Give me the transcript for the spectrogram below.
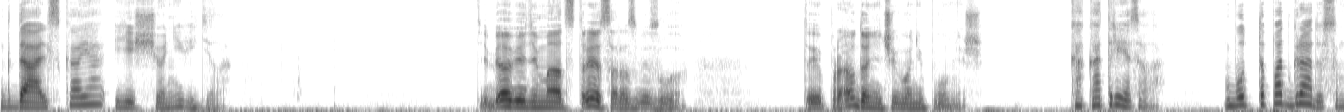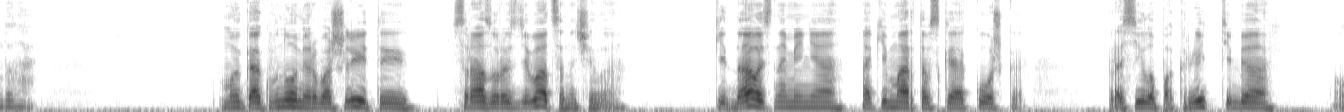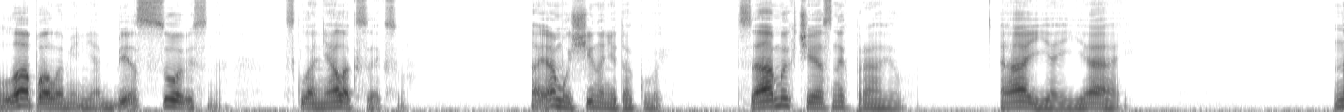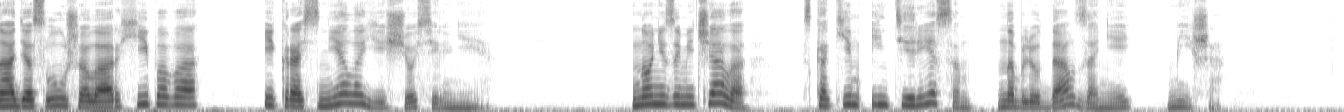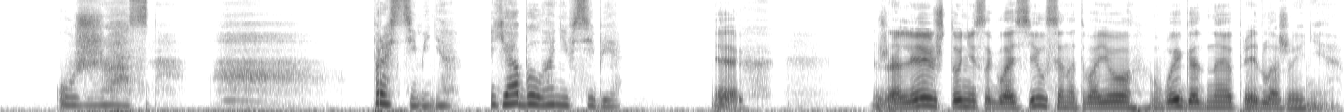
Гдальская еще не видела. «Тебя, видимо, от стресса развезло. Ты правда ничего не помнишь?» «Как отрезала. Будто под градусом была. Мы как в номер вошли, ты сразу раздеваться начала. Кидалась на меня акимартовская кошка. Просила покрыть тебя. Лапала меня бессовестно. Склоняла к сексу. А я мужчина не такой. Самых честных правил. Ай-яй-яй. Надя слушала Архипова и краснела еще сильнее но не замечала, с каким интересом наблюдал за ней Миша. «Ужасно! Прости меня, я была не в себе». «Эх, жалею, что не согласился на твое выгодное предложение».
